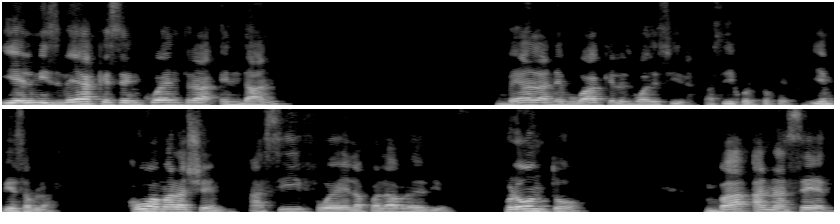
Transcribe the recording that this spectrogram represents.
y el Misbea que se encuentra en Dan, vean la nebuá que les voy a decir. Así dijo el profeta. Y empieza a hablar. Koamar Hashem, así fue la palabra de Dios. Pronto va a nacer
